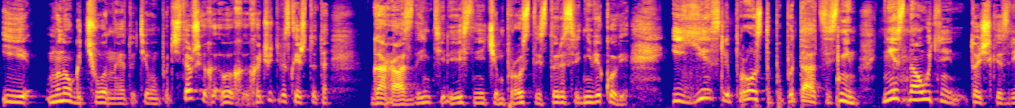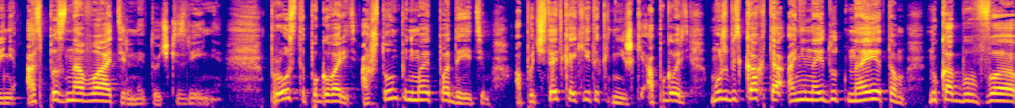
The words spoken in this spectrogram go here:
и много чего на эту тему почитавший, хочу тебе сказать, что это гораздо интереснее, чем просто история Средневековья. И если просто попытаться с ним не с научной точки зрения, а с познавательной точки зрения, просто поговорить, а что он понимает под этим, а почитать какие-то книжки, а поговорить, может быть, как-то они найдут на этом, ну, как бы в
